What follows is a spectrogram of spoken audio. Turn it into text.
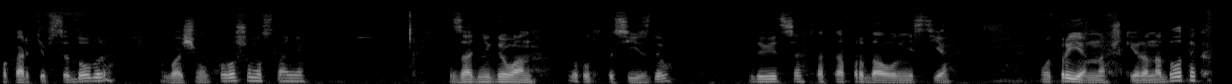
по карті все добре. Бачимо в хорошому стані. Задній диван, ну тут хтось їздив. Дивіться, така продавленість є. От приємна шкіра на дотик.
